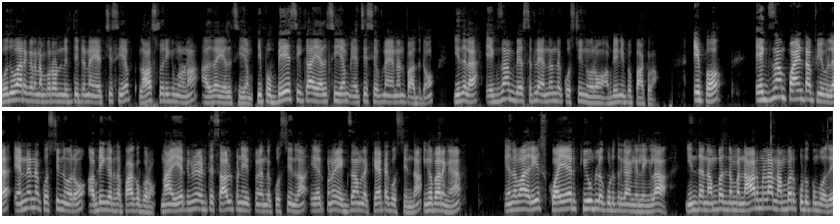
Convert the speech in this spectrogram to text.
பொதுவாக இருக்கிற நம்பரோட நிறுத்திட்டோம்னா ஹெச்சிசிஎஃப் லாஸ்ட் வரைக்கும் போனோம்னா அதுதான் எல்சிஎம் இப்போ பேசிக்காக எல்சிஎம் ஹெச்சிசிஎஃப்னா என்னன்னு பார்த்துட்டோம். இதில் எக்ஸாம் பேஸ்டில் எந்தெந்த கொஸ்டின் வரும் அப்படின்னு இப்போ பார்க்கலாம். இப்போ எக்ஸாம் பாயிண்ட் ஆஃப் வியூவில் என்னென்ன கொஸ்டின் வரும் அப்படிங்கிறத பார்க்க போகிறோம் நான் ஏற்கனவே எடுத்து சால்வ் பண்ணியிருக்கிற இந்த கொஸ்டின்லாம் ஏற்கனவே எக்ஸாமில் கேட்ட கொஸ்டின் தான். இங்கே பாருங்கள் இந்த மாதிரி ஸ்கொயர் கியூப்ல கொடுத்துருக்காங்க இல்லைங்களா? இந்த நம்பர் நம்ம நார்மலாக நம்பர் கொடுக்கும்போது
